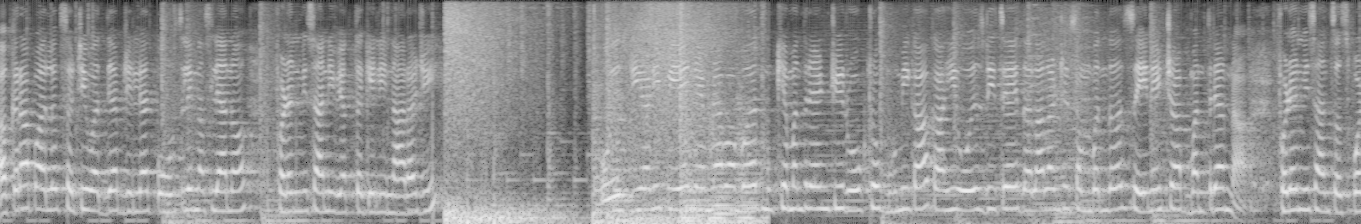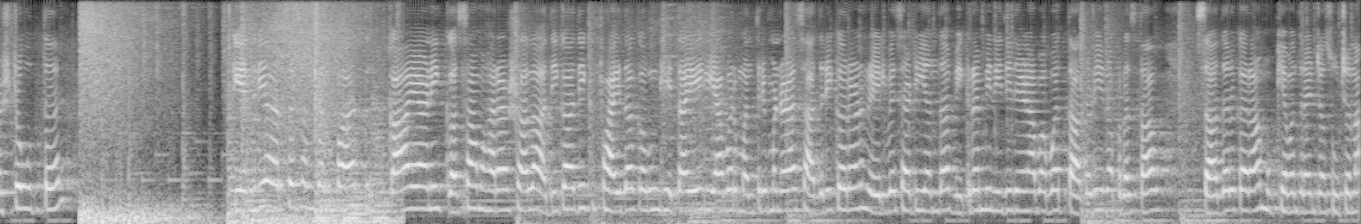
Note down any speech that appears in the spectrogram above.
अकरा पालक सचिव अद्याप जिल्ह्यात पोहोचले नसल्यानं फडणवीसांनी व्यक्त केली नाराजी. ओएसडी आणि पीए नेमण्याबाबत मुख्यमंत्र्यांची रोखठोक भूमिका काही ओएसडीचे दलालांचे संबंध सेनेच्या मंत्र्यांना फडणवीसांचं स्पष्ट उत्तर. केंद्रीय अर्थसंकल्पात आणि कसा महाराष्ट्राला अधिकाधिक फायदा करून घेता येईल यावर मंत्रिमंडळात सादरीकरण रेल्वेसाठी यंदा विक्रमी निधी देण्याबाबत तातडीनं प्रस्ताव सादर करा. मुख्यमंत्र्यांच्या सूचना.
